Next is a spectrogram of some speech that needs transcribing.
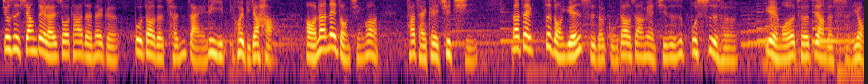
就是相对来说它的那个步道的承载力会比较好。哦，那那种情况它才可以去骑。那在这种原始的古道上面，其实是不适合越野摩托车这样的使用。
